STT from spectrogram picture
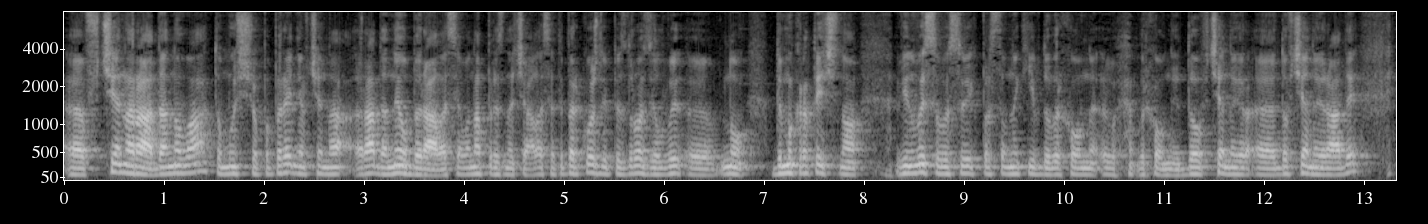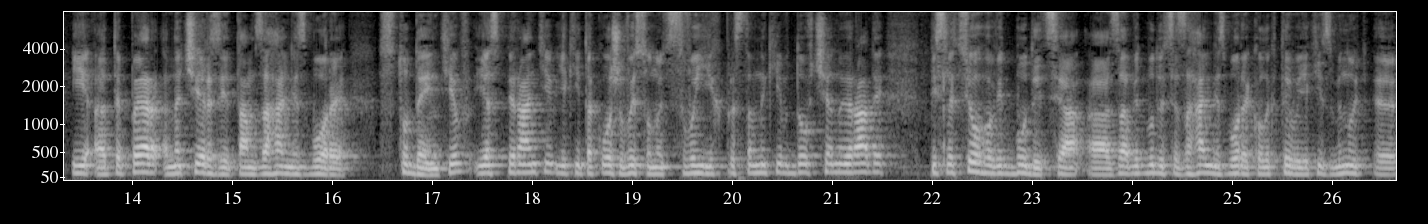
вчена рада нова, тому що попередня вчена рада не обиралася, вона призначалася. Тепер кожен підрозділ е, ну, демократично він висував своїх представників до Верховної, е, Верховної до вченої е, до вченої ради. І е, тепер на черзі там загальні збори студентів і аспірантів, які також висунуть своїх представників до вченої ради. Після цього відбудеться е, відбудуться загальні збори колективу, які змінуть е,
